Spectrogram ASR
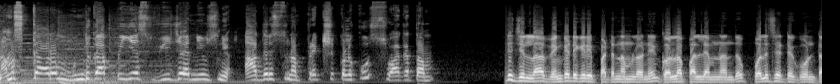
నమస్కారం. ముందుగా పిఎస్ విజర్ న్యూస్ని ఆదరిస్తున్న ప్రేక్షకులకు స్వాగతం. జిల్లా వెంకటగిరి పట్టణంలోని గొల్లపల్లెం నందు పొలిసెట్టుగుంట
